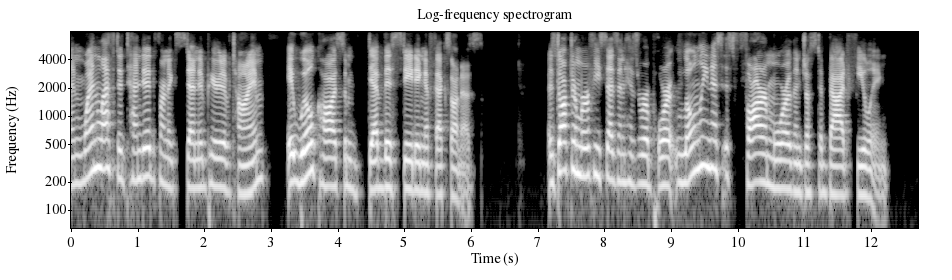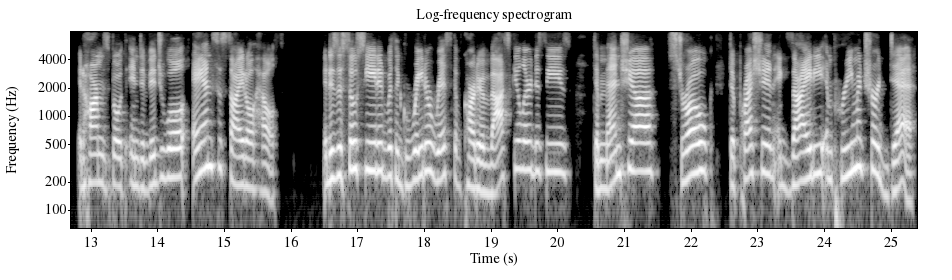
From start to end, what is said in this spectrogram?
And when left attended for an extended period of time, it will cause some devastating effects on us. As Dr. Murthy says in his report, loneliness is far more than just a bad feeling. It harms both individual and societal health. It is associated with a greater risk of cardiovascular disease, dementia, stroke, depression, anxiety, and premature death.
